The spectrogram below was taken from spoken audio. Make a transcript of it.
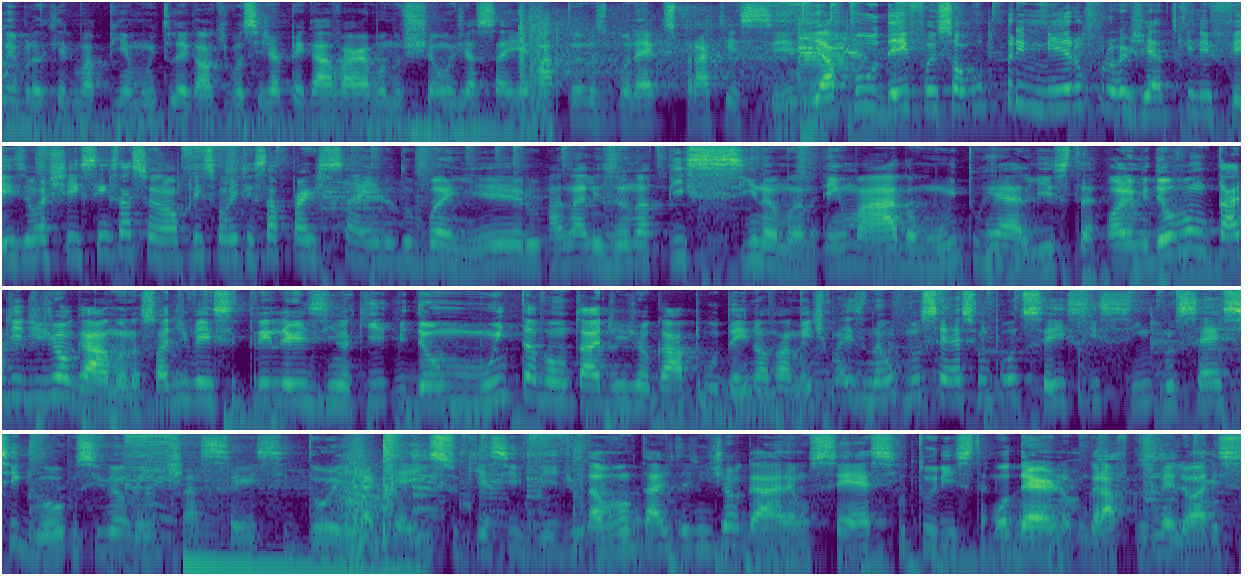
lembra daquele mapinha muito legal que você já pegava a arma no chão e já saía matando os bonecos para aquecer. E a Pool Day foi só o primeiro projeto que ele fez, eu achei sensacional sensacional, principalmente essa parte saindo do banheiro, analisando a piscina, mano. Tem uma água muito realista. Olha, me deu vontade de jogar, mano. Só de ver esse trailerzinho aqui, me deu muita vontade de jogar a Pool Day novamente, mas não no CS 1.6, e sim no CSGO, possivelmente na Source 2, já que é isso que esse vídeo dá vontade da gente jogar, né? Um CS futurista, moderno, com gráficos melhores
